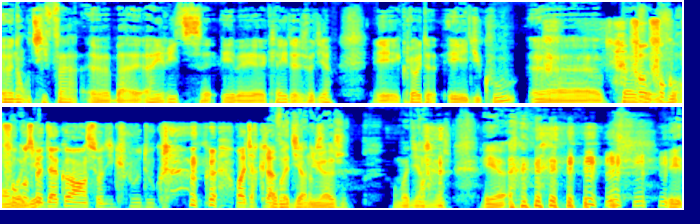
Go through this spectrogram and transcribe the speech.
Euh, non, Tifa, euh, bah, et Clade, je veux dire, et Cloyd, et du coup, euh, peuvent Faut, faut, vous faut qu'on se mette d'accord hein, si on dit Cloud ou on va dire on Cloud. va dire nuage. On va dire. Et, euh, et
